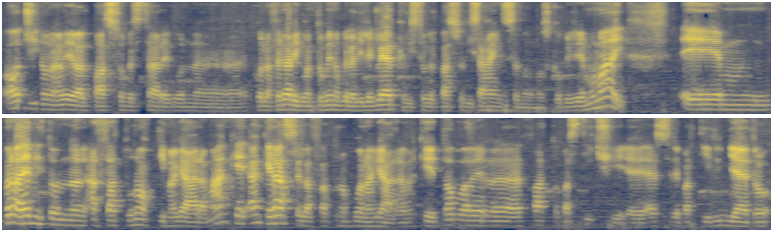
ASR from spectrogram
oggi non aveva il passo per stare con, eh, con, la Ferrari, quantomeno quella di Leclerc, visto che il passo di Sainz non lo scopriremo mai. E, ehm, però Hamilton ha fatto un'ottima gara, ma anche, anche, Russell ha fatto una buona gara, perché dopo aver fatto pasticci e essere partito indietro,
